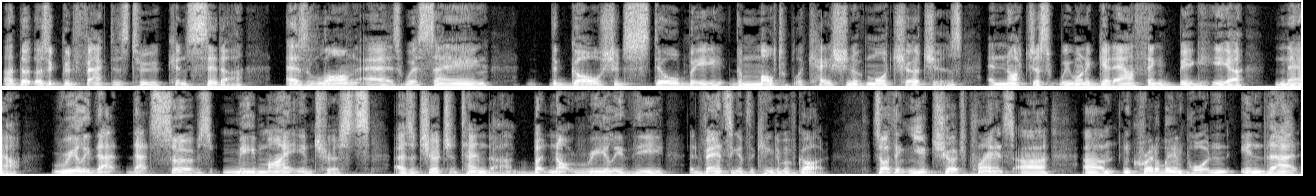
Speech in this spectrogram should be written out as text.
uh, th- those are good factors to consider as long as we're saying the goal should still be the multiplication of more churches and not just we want to get our thing big here now really that that serves me my interests as a church attender, but not really the advancing of the kingdom of God. So I think new church plants are um, incredibly important in that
